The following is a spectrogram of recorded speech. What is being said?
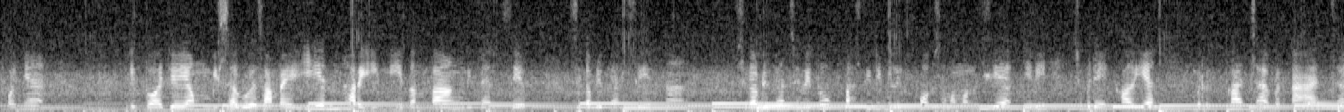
Pokoknya itu aja yang bisa gue sampaikan hari ini tentang defensif sikap defensif nah sikap defensif itu pasti dimiliki kok sama manusia. Jadi coba deh kalian berkaca berkaca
